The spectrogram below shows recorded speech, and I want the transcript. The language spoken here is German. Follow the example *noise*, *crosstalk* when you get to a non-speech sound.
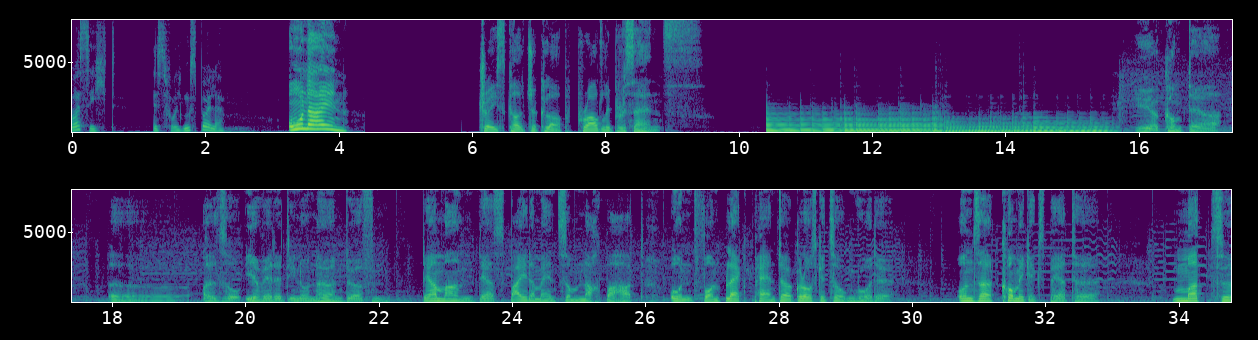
Vorsicht, es folgen Spoiler. Oh nein! Chase Culture Club proudly presents. Hier kommt der. Äh, also, ihr werdet ihn nun hören dürfen. Der Mann, der Spider-Man zum Nachbar hat und von Black Panther großgezogen wurde. Unser Comic-Experte Matze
